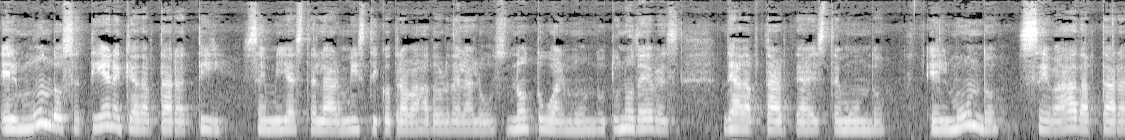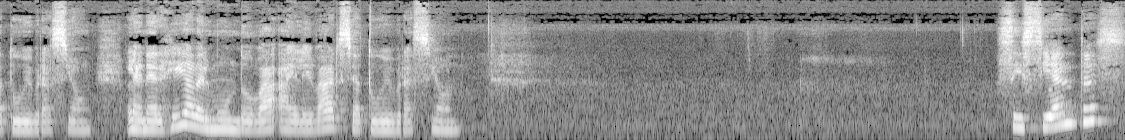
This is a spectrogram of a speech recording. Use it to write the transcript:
El mundo se tiene que adaptar a ti, semilla estelar, místico, trabajador de la luz, no tú al mundo. Tú no debes de adaptarte a este mundo el mundo se va a adaptar a tu vibración. La energía del mundo va a elevarse a tu vibración. Si sientes,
